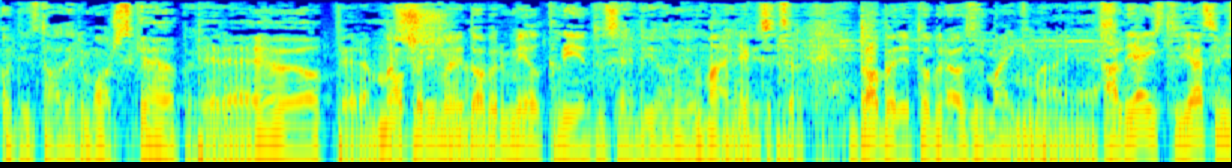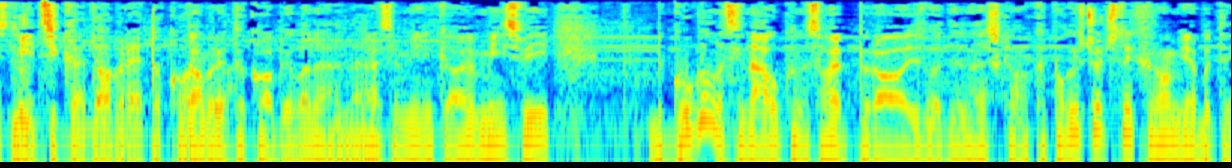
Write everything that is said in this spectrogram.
od instalira, možeš skidati operu. Opera, evo je opera. Mrš. Opera ima dobar mail klijent u sebi, onaj Ma, neka integrisan. crkne. Dobar je to brauzer, majke. Ma. Ali ja isto, ja sam isto Micika, dobra je to ko. Dobro je to ko bilo, da. Ja sam mi, mi svi Google nas je navuku na svoje proizvode, znaš, kao, kad pogledaš čovječ taj Chrome jebote,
